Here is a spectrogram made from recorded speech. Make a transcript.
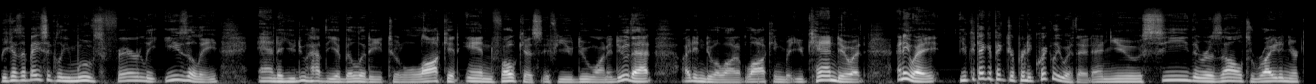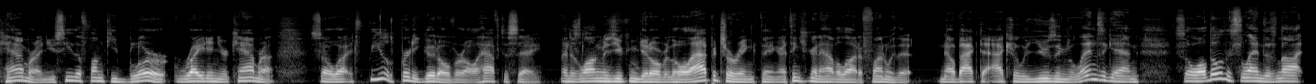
because it basically moves fairly easily and uh, you do have the ability to lock it in focus if you do want to do that. I didn't do a lot of locking, but you can do it. Anyway, you could take a picture pretty quickly with it and you see the results right in your camera and you see the funky blur right in your camera. So uh, it feels pretty good overall, I have to say. And as long as you can get over the whole aperture ring thing, I think you're going to have a lot of fun with it. Now back to actually using the lens again. So although this lens is not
